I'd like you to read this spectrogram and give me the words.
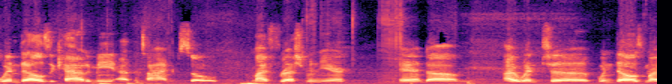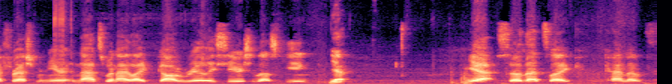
Windells Academy at the time, so my freshman year, and um, I went to Windells my freshman year, and that's when I like got really serious about skiing. Yep. Yeah, so that's like kind of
